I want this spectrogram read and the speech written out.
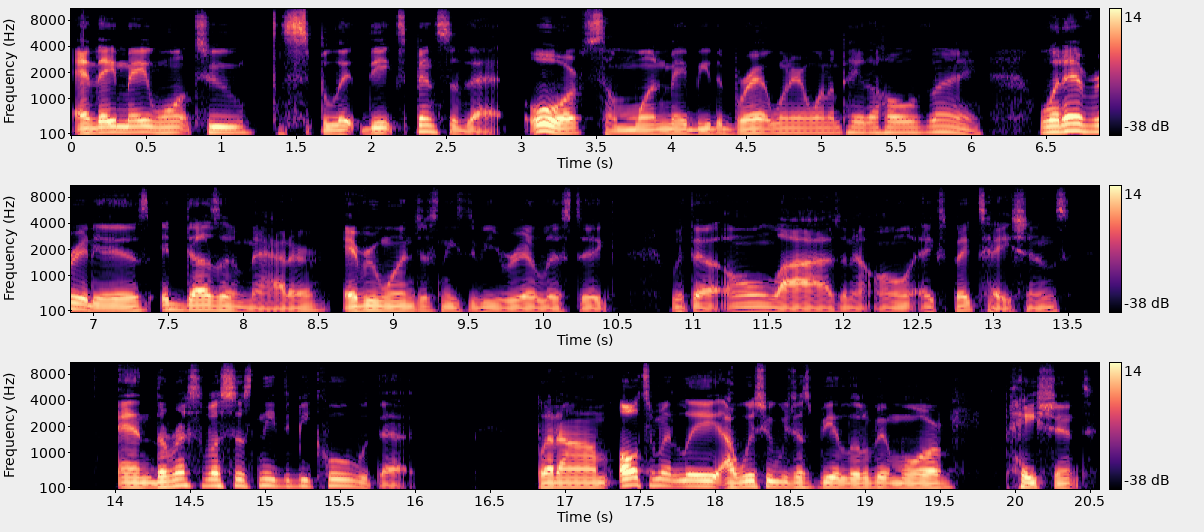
And they may want to split the expense of that. Or someone may be the breadwinner and want to pay the whole thing. Whatever it is, it doesn't matter. Everyone just needs to be realistic with their own lives and their own expectations. And the rest of us just need to be cool with that. But um, ultimately, I wish we would just be a little bit more patient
